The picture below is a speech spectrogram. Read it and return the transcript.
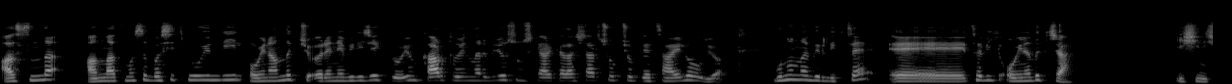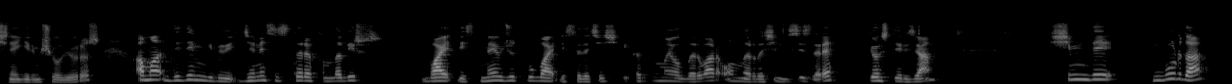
Aslında anlatması basit bir oyun değil. Oynandıkça öğrenebilecek bir oyun. Kart oyunları biliyorsunuz ki arkadaşlar çok çok detaylı oluyor. Bununla birlikte ee, tabii ki oynadıkça işin içine girmiş oluyoruz. Ama dediğim gibi Genesis tarafında bir whitelist mevcut. Bu whitelist'te de çeşitli katılma yolları var. Onları da şimdi sizlere göstereceğim. Şimdi burada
